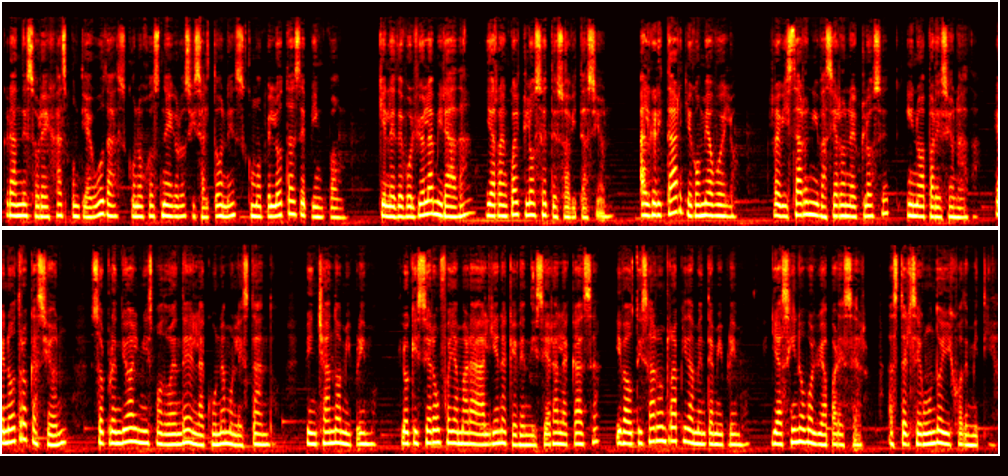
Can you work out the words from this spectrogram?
grandes orejas puntiagudas, con ojos negros y saltones como pelotas de ping-pong. Quien le devolvió la mirada y arrancó al closet de su habitación. Al gritar llegó mi abuelo. Revisaron y vaciaron el closet y no apareció nada. En otra ocasión, sorprendió al mismo duende en la cuna molestando, pinchando a mi primo. Lo que hicieron fue llamar a alguien a que bendiciera la casa y bautizaron rápidamente a mi primo, y así no volvió a aparecer, hasta el segundo hijo de mi tía.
